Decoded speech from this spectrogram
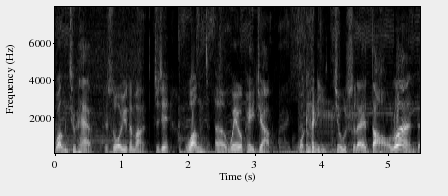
want to have 就是多余的嘛，直接 want a well-paid job。我看你就是来捣乱的。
